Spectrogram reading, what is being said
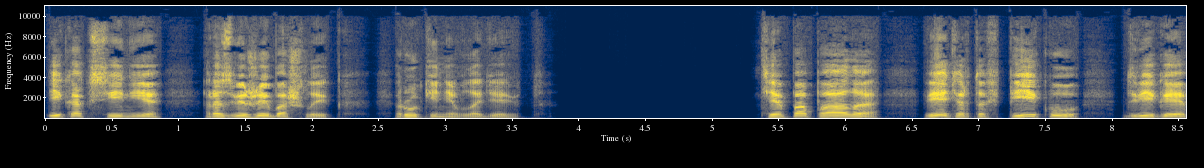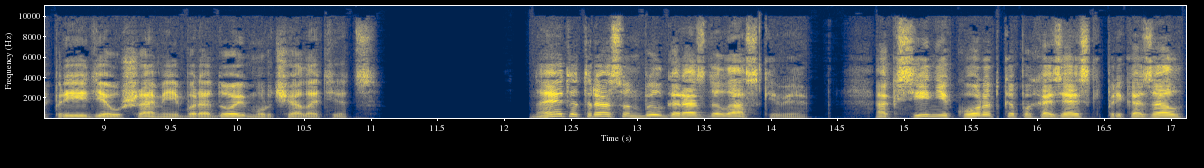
и как синие: "Развяжи башлык, руки не владеют". Те попало, ветер-то в пику, двигая при еде ушами и бородой, мурчал отец. На этот раз он был гораздо ласкивее. Аксинье коротко по-хозяйски приказал:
